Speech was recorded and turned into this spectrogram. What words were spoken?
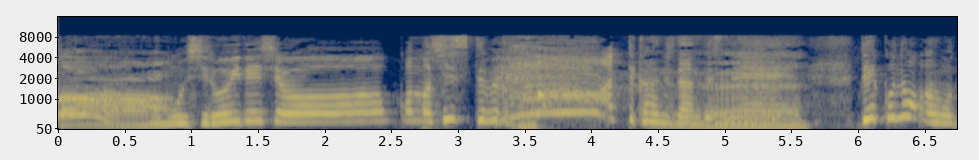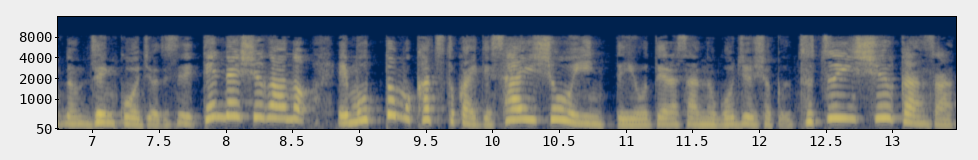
た。面白いでしょう。このシステムがはーって感じなんですねでこの善光寺はですね天台宗側のえ最も勝つと書いて最小院っていうお寺さんのご住職筒井修観さん、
